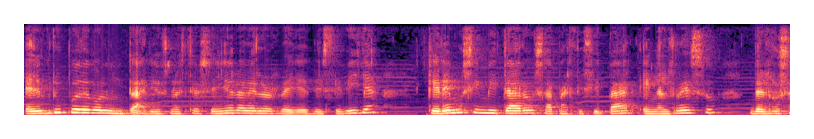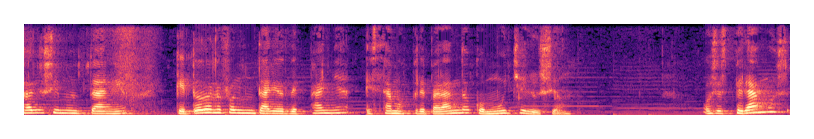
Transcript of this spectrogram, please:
El grupo de voluntarios Nuestra Señora de los Reyes de Sevilla queremos invitaros a participar en el rezo del Rosario Simultáneo que todos los voluntarios de España estamos preparando con mucha ilusión. Os esperamos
